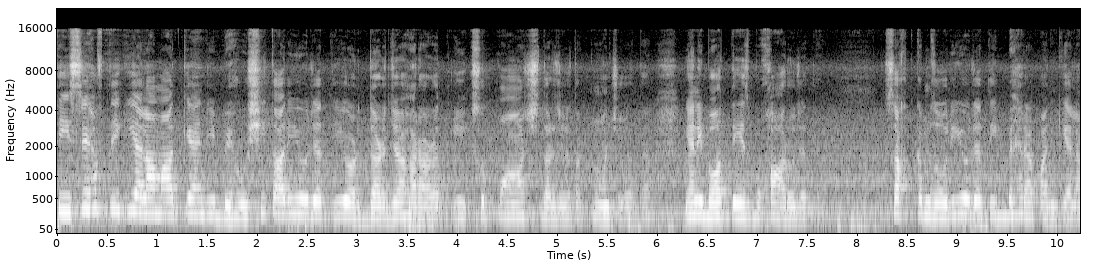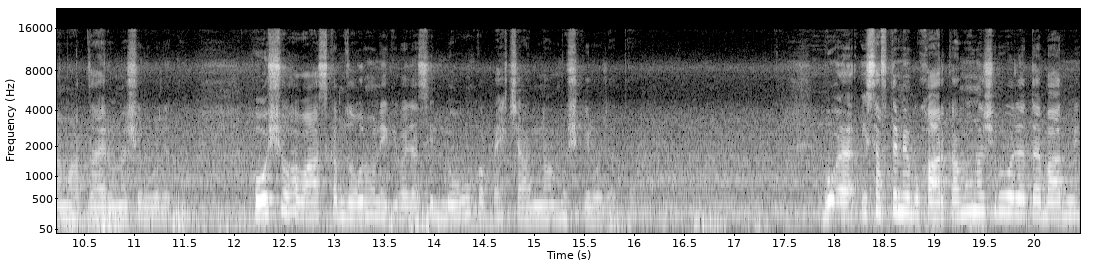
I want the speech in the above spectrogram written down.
तीसरे हफ़्ते की अलामत क्या हैं जी? बेहोशी तारी हो जाती है और दर्जा हरारत 105 दर्जे तक पहुँच जाता है। यानी बहुत तेज़ बुखार हो जाता है। सख्त कमज़ोरी हो जाती है बहरापन की अलामत ज़ाहिर होना शुरू हो जाती है। होश व हवास कमज़ोर होने की वजह से लोगों को पहचानना मुश्किल हो जाता है। इस हफ़्ते में बुखार कम होना शुरू हो जाता है बाद में।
